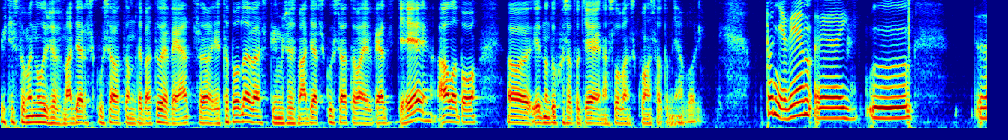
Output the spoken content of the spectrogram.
Vy ste spomenuli, že v Maďarsku sa o tom debatuje viac. Je to podľa vás tým, že v Maďarsku sa to aj viac deje, alebo e, jednoducho sa to deje aj na Slovensku, len sa o tom nehovorí? To neviem. E, mm, e,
